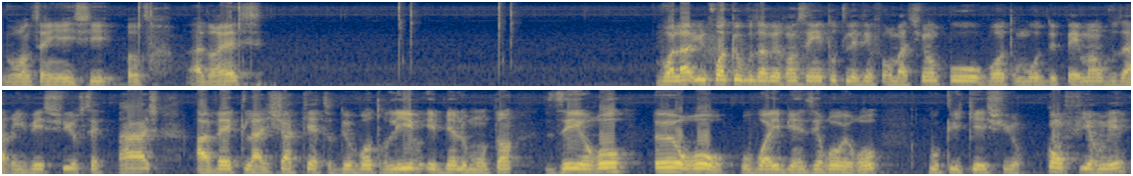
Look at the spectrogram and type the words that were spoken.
Vous renseignez ici votre adresse. Voilà, une fois que vous avez renseigné toutes les informations pour votre mode de paiement, vous arrivez sur cette page avec la jaquette de votre livre et bien le montant 0 euros. Vous voyez bien 0 euros. Vous cliquez sur confirmer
